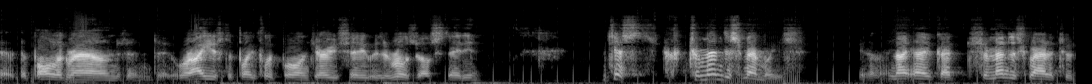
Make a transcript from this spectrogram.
uh, the Polo Grounds, and uh, where I used to play football in Jersey City was the Roosevelt Stadium. Just tremendous memories, you know. And I, I got tremendous gratitude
